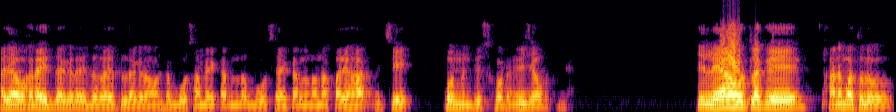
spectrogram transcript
అదే ఒక రైతు దగ్గర ఇద్దరు రైతుల దగ్గర ఉంటే భూ సమీకరణలో భూ సేకరణలో పరిహారం ఇచ్చి భూమిని తీసుకోవడం ఈజీ అవుతుంది. ఈ లేఅవుట్లకి అనుమతులు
